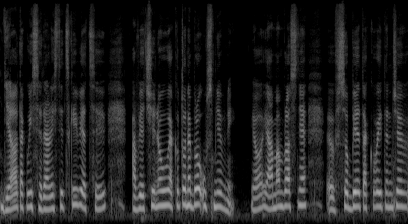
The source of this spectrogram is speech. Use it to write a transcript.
dělal takové surrealistické věci a většinou jako to nebylo úsměvný. Jo, já mám vlastně eh, v sobě takový ten, že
